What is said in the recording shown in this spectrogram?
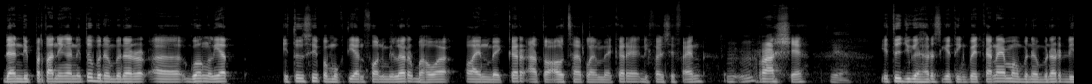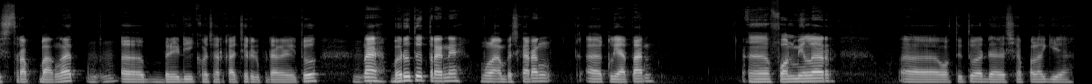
Dan di pertandingan itu benar-benar eh, gue ngelihat itu sih pembuktian Von Miller bahwa linebacker atau outside linebacker ya defensive end rush ya Iya. itu juga harus getting paid karena emang benar-benar disrupt banget eh, Brady kocar kacir di pertandingan itu. Nah baru tuh trennya mulai sampai sekarang eh, kelihatan Eh, Von Miller eh, waktu itu ada siapa lagi ya?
